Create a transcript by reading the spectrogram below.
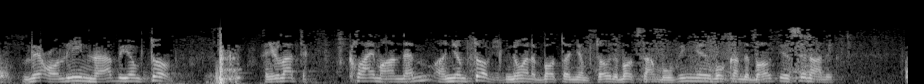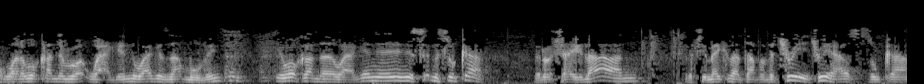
ועולים לה ביום טוב. and you're allowed to climb on them on Yom Tov. You can go on a boat on Yom Tov. The boat's not moving. You walk on the boat. You sit on it. You want to walk on the wagon. The wagon's not moving. You walk on the wagon. You sit in the sukkah. The Rosh if you make it on top of a tree, tree house, sukkah,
